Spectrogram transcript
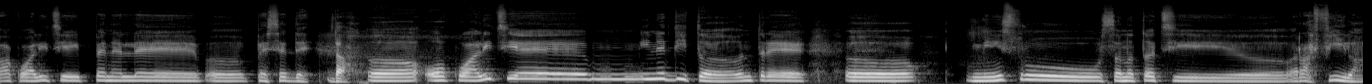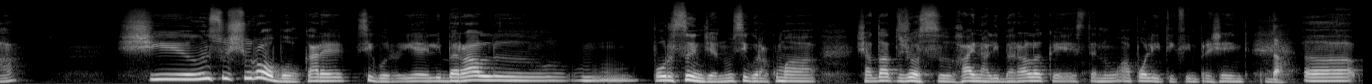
a coaliției PNL-PSD. Uh, da. O coaliție mm, inedită între ministrul sănătății Rafila și însuși Robo, care, sigur, e liberal pur sânge, nu? Sigur, acum și-a dat jos haina liberală, că este nu apolitic fiind președinte. Da. Uh,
